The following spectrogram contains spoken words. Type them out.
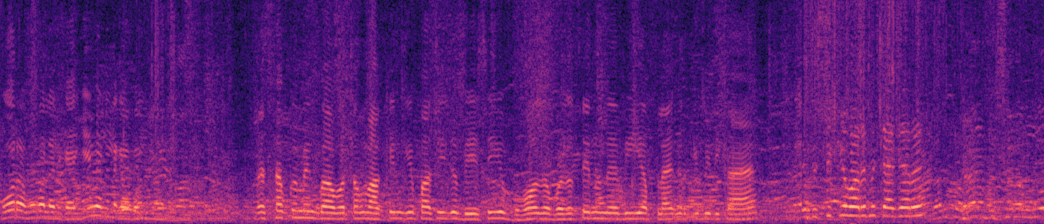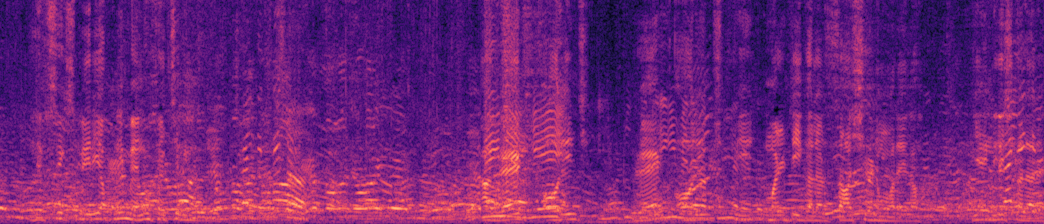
और वो वाला लगाए ये वाला लगाए वो लगाए वैसे आपको मैं एक बात बताऊँ वाकई इनके पास ये जो बेस है ये बहुत ज़बरदस्त है। इन्होंने अभी ये अप्लाई करके भी दिखाया है। लिपस्टिक के बारे में क्या कह रहे हैं? लिपस्टिक्स मेरी अपनी मैन्युफैक्चरिंग अच्छा। Red orange red orange multi colour सात शेड मारेगा। ये इंग्लिश कलर है।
